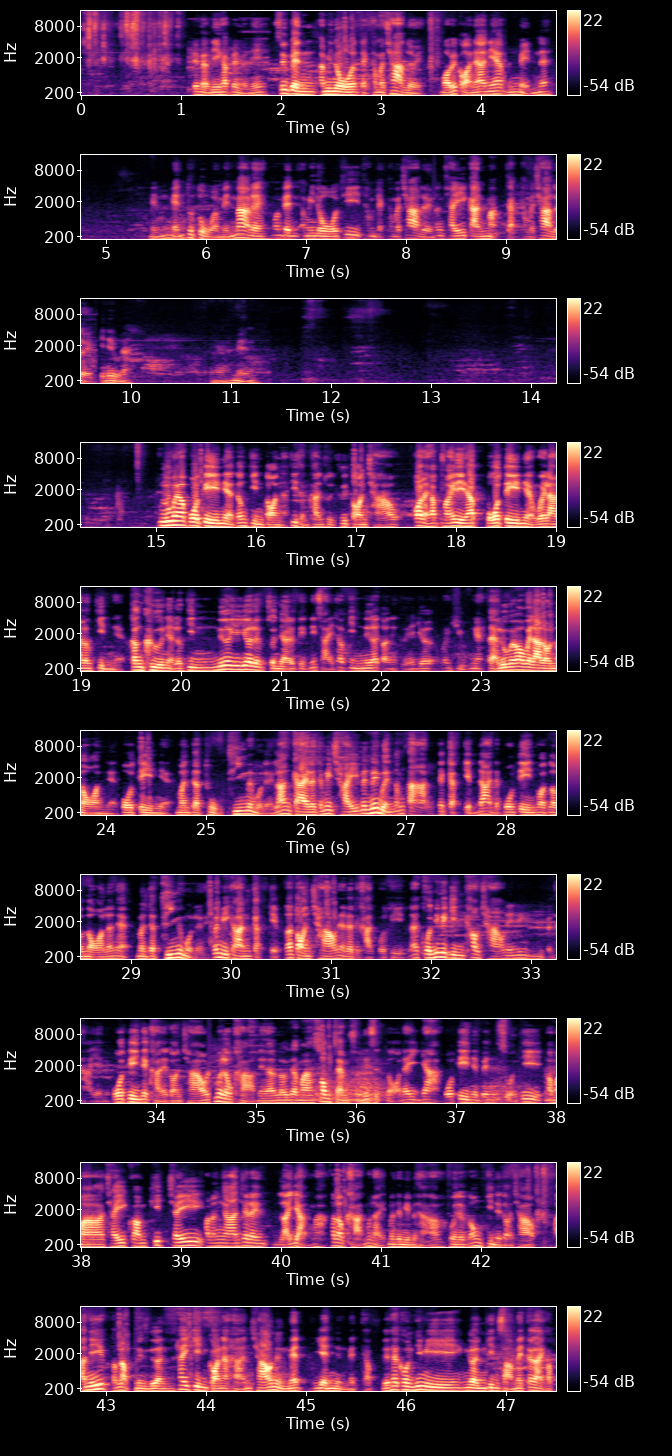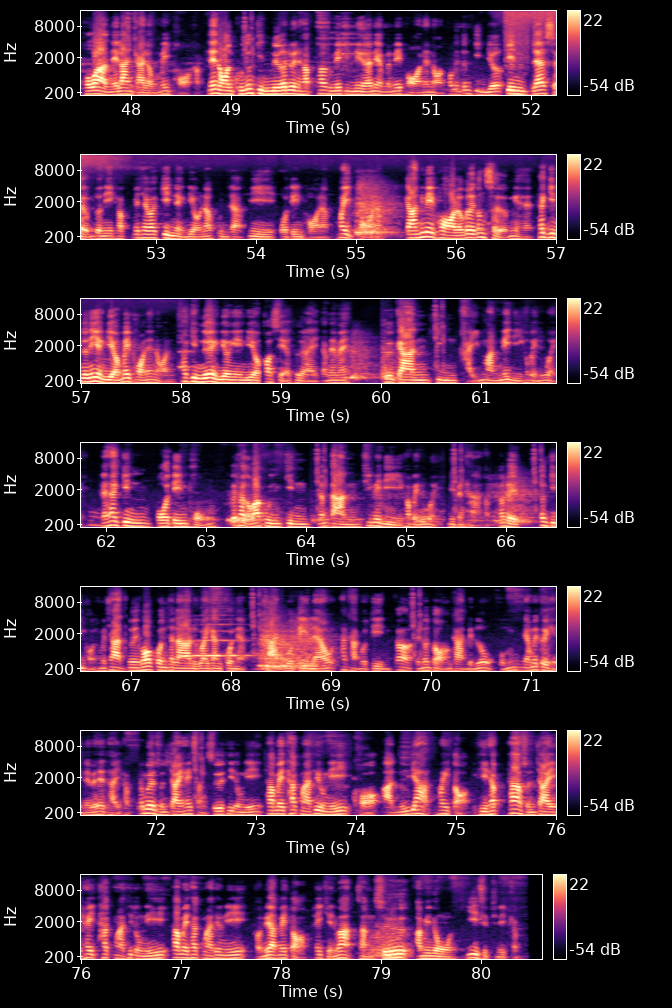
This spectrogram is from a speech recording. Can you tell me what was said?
เป็นแบบนี้ครับเป็นแบบนี้ ซึ่งเป็นอะมิโนจากธรรมชาติเลยบอกไว้ก่อนนะอันเนี้ยมันเหม็นนะเหม็นเหม็นตัวตัวๆเหม็นมากเลย มันเป็นอะมิโนที่ทำจากธรรมชาติเลยต้องใช้การหมักจากธรรมชาติเลยกินให้ดูนะเหม็น รู้ไหมว่าโปรตีนเนี่ยต้องกินตอนไหนที่สำคัญสุดคือตอนเช้าเพราะอะไรครับฟังให้ดีครับโปรตีนเนี่ยเวลาเรากินเนี่ยกลางคืนเนี่ยเรากินเนื้อเยอะๆเลยส่วนใหญ่เราติดนิสัยชอบกินเนื้อตอนกลางคืนเยอะเพราะหิวไงแต่รู้ไหมว่าเวลาเรานอนเนี่ยโปรตีนเนี่ยมันจะถูกทิ้งไปหมดเลยร่างกายเราจะไม่ใช้มันไม่เหมือนน้ำตาลจะกักเก็บได้แต่โปรตีนพอเรานอนแล้วเนี่ยมันจะทิ้งไปหมดเลยไม่มีการกักเก็บแล้วตอนเช้าเนี่ยเราจะขาดโปรตีนและคนที่ไม่กินข้าวเช้าเนี่ยนี่มีปัญหาอย่างหนึงโปรตีนจะขาดในตอนเช้าเมื่อเราขาดเนี่ยนะเราจะมาซ่อมแซมส่วนที่สึกหรอได้ยากโปรตีนเนี่ยเป็นส่วนที่เอามาใช้ความคิดใช้พลังงานใช้อะไรหลายอย่างมากถ้าเราขาดเมื่อไหร่มันจะมีปัญหาควรจะต้องกินในตอนเช้า อันนี้สำหรับ 1 เดือนให้กินก่อนอาหารเช้า 1 เม็ดเย็น1เม็ดครับหรือถ้าคนที่มีเงินกิน 3 เม็ดก็ได้ครับเพราะว่าในร่างกายเราไม่พอครับแน่นอนคุณต้องกินเนื้อด้วยนะครับถ้าคุณไม่กินเนื้อเนี่ยมันไม่พอแน่นอนเพราะมันต้องกินเยอะกินและเสริมตัวนี้ครับไม่ใช่ว่ากินอย่างเดียวนะคุณจะมีโปรตีนพอนะไม่พอนะการที่ไม่พอเราก็เลยต้องเสริมไงฮะถ้ากินตัวนี้อย่างเดียวไม่พอแน่นอนถ้ากินเนื้ออย่างเดียวอย่างเดียวข้อเสียคืออะไรจำได้ไหม คือการกินไขมันไม่ดีเข้าไปด้วย และถ้ากินโปรตีนผงก็เท่ากับว่าคุณกินน้ำตาลที่ไม่ดีเข้าไปด้วยมีปัญหาครับก็เลยต้องกินของธรรมชาติโดยเฉพาะคนชราหรือวัยกลางคนเนี่ยขาดโปรตีนแล้วถ้าขาดโปรตีนก็เป็นต้นตอของการเป็นโรคผมยังไม่เคยเห็นในประเทศไทยครับถ้าเพื่อนสนใจให้สั่งซื้อที่ตรงนี้ถ้าไม่ทักมาที่ตรงนี้ขออนุญาตไม่ตอบอีกทีครับถ้าสนใจให้ทักมาที่ตรงนี้ ถ้าไม่ทักมาที่ตรงนี้ขออนุญาตไม่ตอบให้เขียนว่าสั่งซื้ออะมิโน 20 ชนิดครับ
